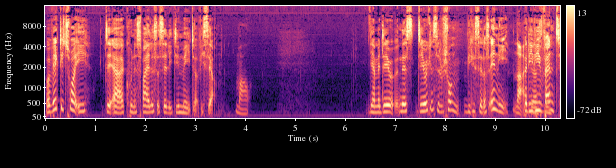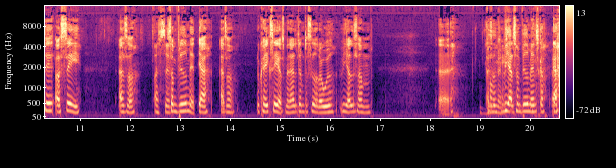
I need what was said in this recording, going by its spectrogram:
Hvor vigtigt tror I, det er at kunne spejle sig selv i de medier, vi ser? Meget. Jamen, det er jo, næst, det er jo ikke en situation, vi kan sætte os ind i. Nej, fordi vi er også det. vant til at se, altså, Og selv. som hvide mænd. Ja, altså, nu kan I ikke se os, men alle dem, der sidder derude, vi er alle sammen... Øh, altså, vi er alle sammen hvide mennesker. Ja.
